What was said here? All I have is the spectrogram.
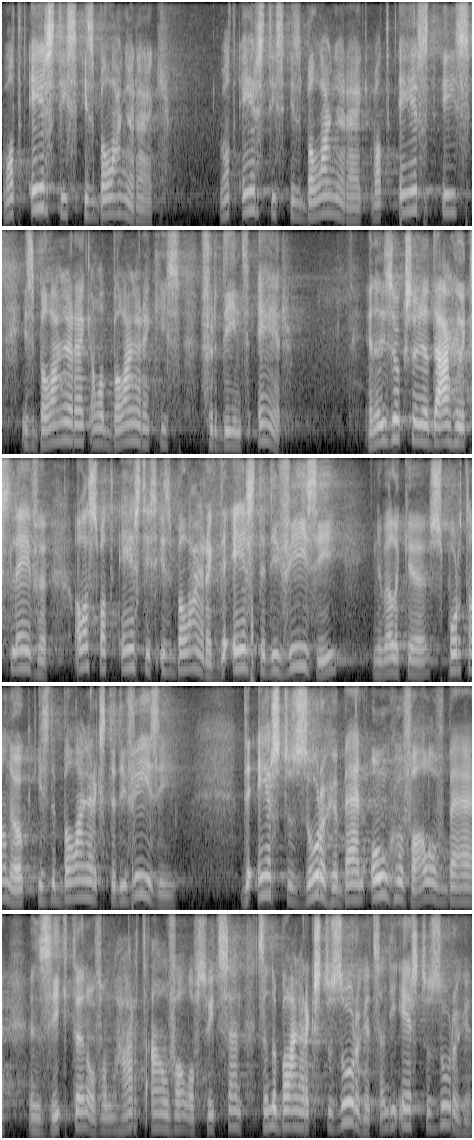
wat eerst is, is belangrijk. Wat eerst is, is belangrijk. Wat eerst is, is belangrijk en wat belangrijk is, verdient eer. En dat is ook zo in het dagelijks leven. Alles wat eerst is, is belangrijk. De eerste divisie, in welke sport dan ook, is de belangrijkste divisie de eerste zorgen bij een ongeval of bij een ziekte of een hartaanval of zoiets zijn, zijn de belangrijkste zorgen. Het zijn die eerste zorgen.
